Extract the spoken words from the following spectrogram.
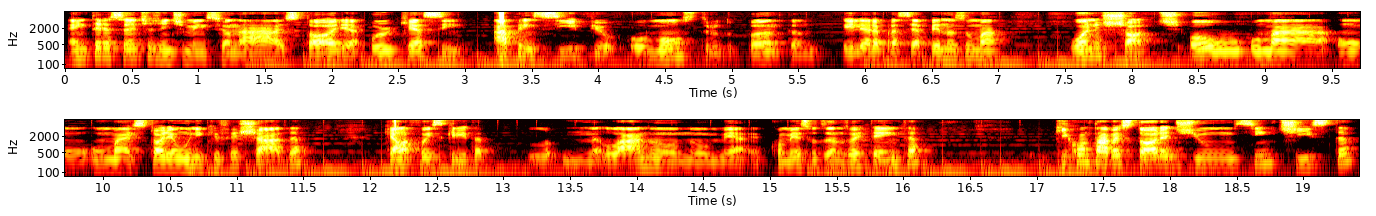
É interessante a gente mencionar a história porque assim, a princípio, o monstro do pântano, ele era para ser apenas uma one shot ou uma, um, uma história única e fechada, que ela foi escrita lá no, no começo dos anos 80, que contava a história de um cientista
